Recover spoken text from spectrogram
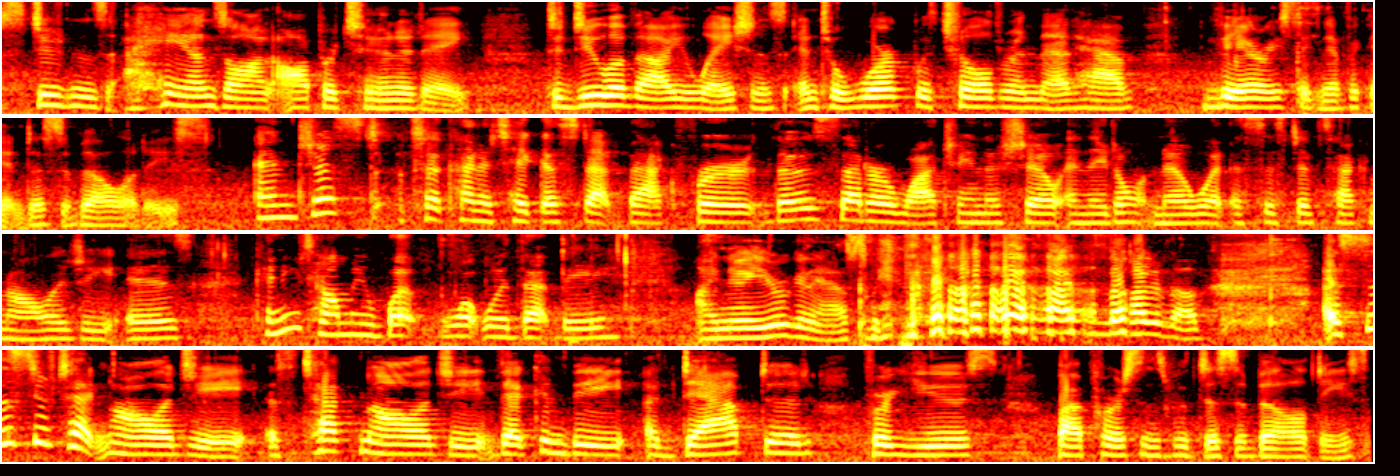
students a hands-on opportunity to do evaluations and to work with children that have very significant disabilities. And just to kind of take a step back, for those that are watching the show and they don't know what assistive technology is, can you tell me what, what would that be? I knew you were going to ask me that. I thought about assistive technology is technology that can be adapted for use by persons with disabilities.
